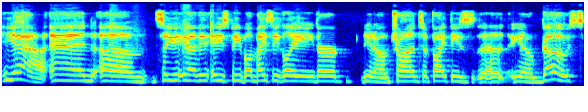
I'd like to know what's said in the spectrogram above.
Yeah, and um, so you, you know, these people basically they're you know trying to fight these uh, you know ghosts,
